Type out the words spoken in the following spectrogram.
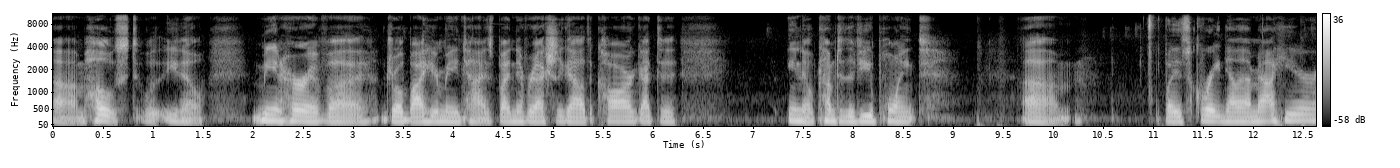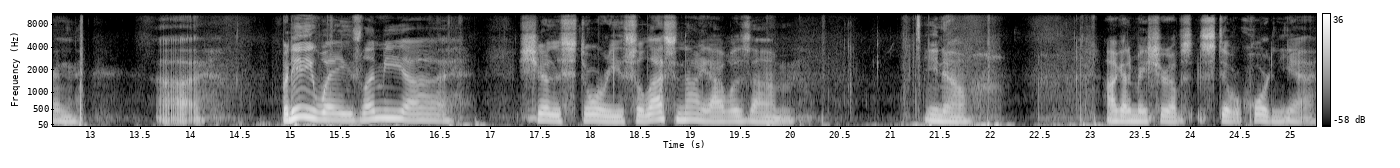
um, host, you know, me and her have uh, drove by here many times, but I never actually got out of the car. Got to, you know, come to the viewpoint. Um, but it's great now that I'm out here and. Uh, but anyways, let me uh, share this story. So last night I was, um, you know, I got to make sure I was still recording. Yeah.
